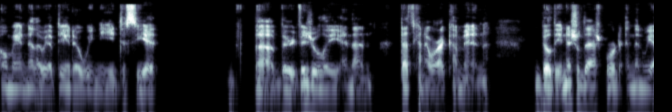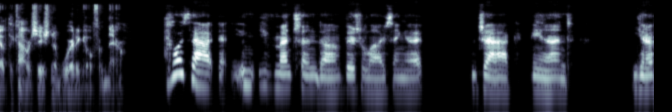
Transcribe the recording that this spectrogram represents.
Oh man, now that we have data, we need to see it uh, very visually. And then that's kind of where I come in build the initial dashboard, and then we have the conversation of where to go from there. How is that? Uh, you, you've mentioned uh, visualizing it, Jack, and you know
